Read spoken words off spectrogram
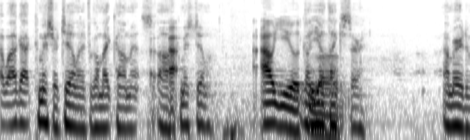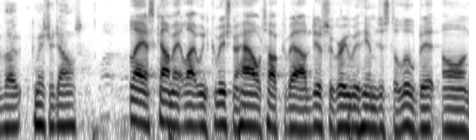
Uh, Well, I got Commissioner Tillman if we're gonna make comments. Uh, I- Commissioner Tillman? I'll yield to, Gonna yield, uh, thank you, sir. I'm ready to vote. Commissioner Jones? Last comment, like when Commissioner Howell talked about, I disagree with him just a little bit on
